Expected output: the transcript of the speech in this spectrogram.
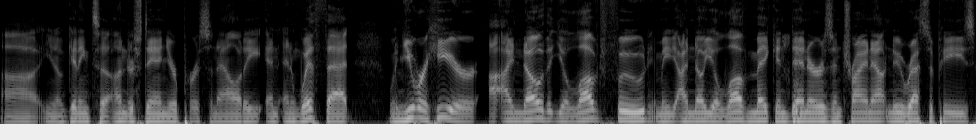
uh, you know, getting to understand your personality, and and with that. When you were here, I know that you loved food. I mean, I know you love making dinners and trying out new recipes.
